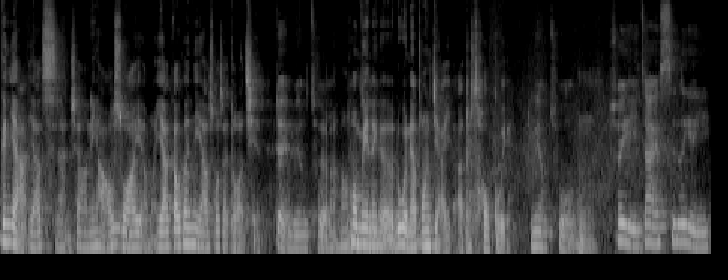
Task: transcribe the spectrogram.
跟牙牙齿很像，你好好刷牙嘛，嗯、牙膏跟牙刷才多少钱？对，没有错。对啊，然后后面那个，如果你要装假牙，就超贵。没有错。嗯。所以在私立，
